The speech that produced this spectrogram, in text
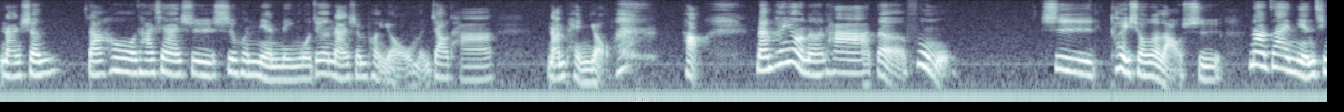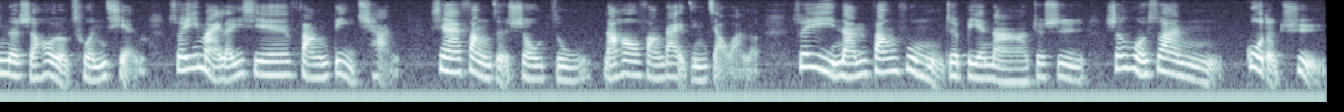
男生。然后他现在是适婚年龄，我这个男生朋友，我们叫他男朋友。好，男朋友呢，他的父母是退休的老师，那在年轻的时候有存钱，所以买了一些房地产，现在放着收租，然后房贷已经缴完了，所以男方父母这边呢，就是生活算过得去，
